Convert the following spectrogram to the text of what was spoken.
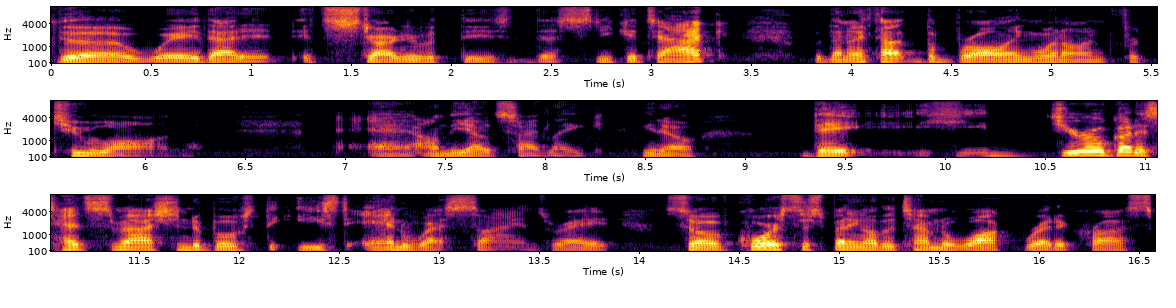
the way that it it started with the the sneak attack, but then I thought the brawling went on for too long uh, on the outside. Like you know, they he Jiro got his head smashed into both the east and west signs, right? So of course they're spending all the time to walk right across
